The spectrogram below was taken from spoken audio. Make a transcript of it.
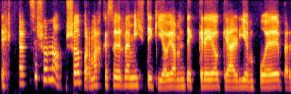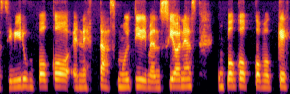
es que a veces yo no, yo por más que soy re mística y obviamente creo que alguien puede percibir un poco en estas multidimensiones, un poco como qué,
